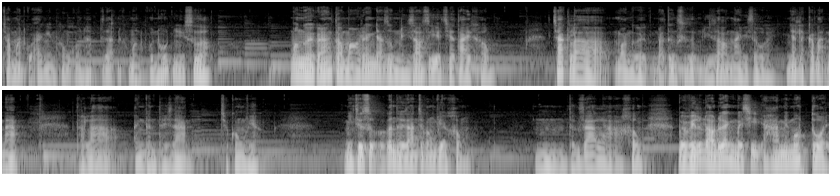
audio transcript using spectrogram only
Trong mắt của anh em không còn hấp dẫn không còn cuốn hút như xưa mọi người có đang tò mò đấy anh đã dùng lý do gì để chia tay không? Chắc là mọi người cũng đã từng sử dụng lý do này rồi nhất là các bạn nam. Đó là anh cần thời gian cho công việc. Mình thực sự có cần thời gian cho công việc không? Uhm, thực ra là không. Bởi vì lúc đó đứa anh mới chỉ 21 tuổi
